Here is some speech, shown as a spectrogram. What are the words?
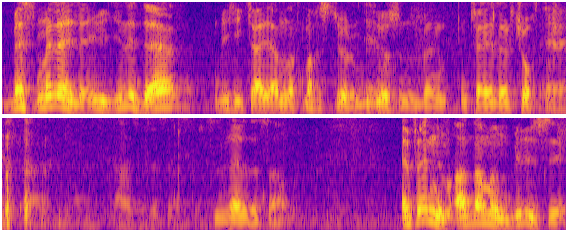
Besmele ile ilgili de bir hikaye anlatmak istiyorum. Biliyorsunuz benim hikayeler çoktur. Evet. Sizler de sağ olun. Efendim adamın birisi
